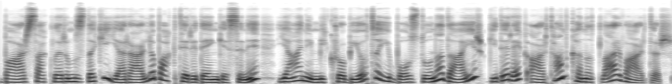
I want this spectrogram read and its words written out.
bağırsaklarımızdaki yararlı bakteri dengesini yani mikrobiyotayı bozduğuna dair giderek artan kanıtlar vardır.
